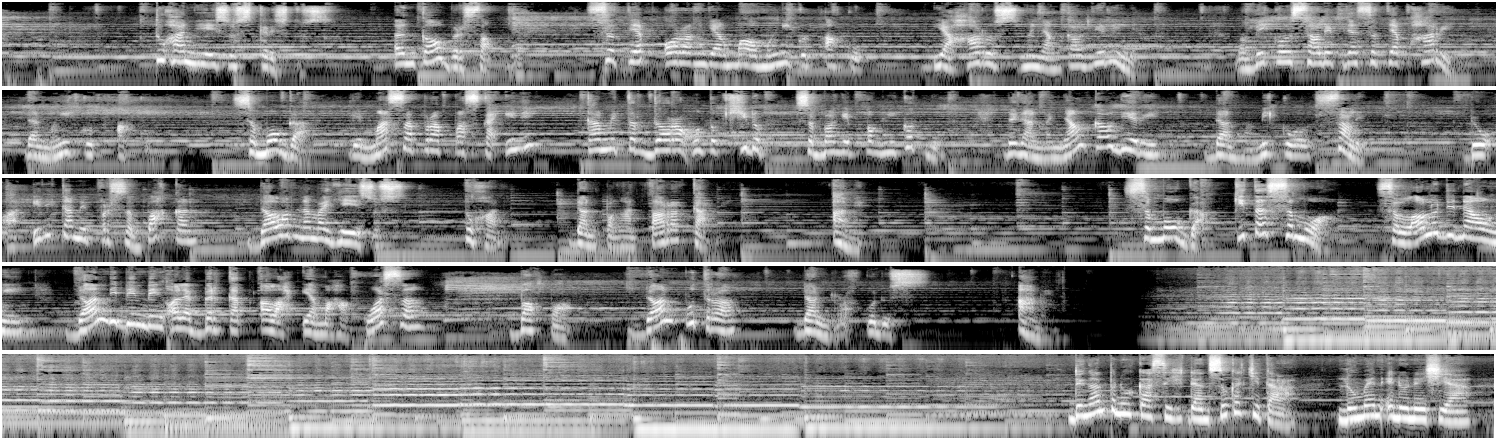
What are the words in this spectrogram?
Tuhan Yesus Kristus, Engkau bersabda, setiap orang yang mau mengikut aku, ia harus menyangkal dirinya memikul salibnya setiap hari dan mengikut aku. Semoga di masa prapaskah ini kami terdorong untuk hidup sebagai pengikutmu dengan menyangkal diri dan memikul salib. Doa ini kami persembahkan dalam nama Yesus, Tuhan dan pengantara kami. Amin. Semoga kita semua selalu dinaungi dan dibimbing oleh berkat Allah yang Maha Kuasa, Bapa dan Putra dan Roh Kudus. Amin. Dengan penuh kasih dan sukacita, Lumen Indonesia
